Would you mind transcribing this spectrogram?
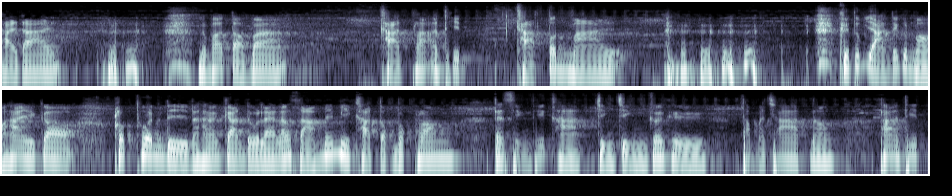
ทายได้ หลวงพ่อตอบว่าขาดพระอาทิตย์ ขาดต้นไม้ คือทุกอย่างที่คุณหมอให้ก็ครบถ้วนดีนะฮะการดูแลรักษาไม่มีขาดตกบกพร่อง แต่สิ่งที่ขาดจริง ๆก็คือธรรมชาติเนาะพระอาทิตย์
